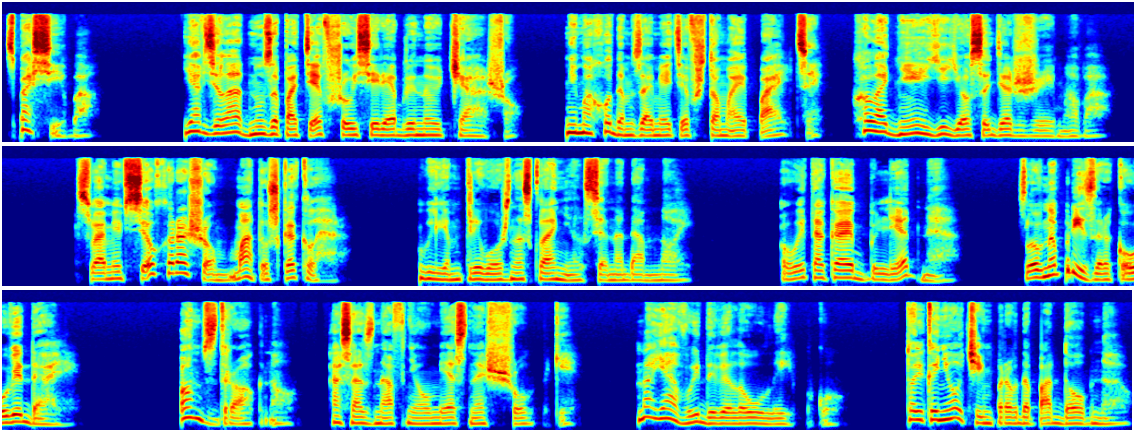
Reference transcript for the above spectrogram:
«Спасибо». Я взяла одну запотевшую серебряную чашу, мимоходом заметив, что мои пальцы холоднее ее содержимого. «С вами все хорошо, матушка Клэр?» Уильям тревожно склонился надо мной. «Вы такая бледная, словно призрака увидали». Он вздрогнул, осознав неуместность шутки, но я выдавила улыбку, только не очень правдоподобную,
